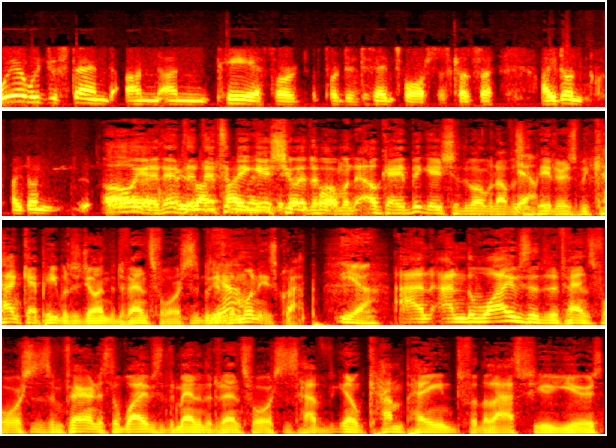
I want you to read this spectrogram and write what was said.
where would you stand on, on pay for for the defence forces? Because uh, I don't, I don't. Oh, uh, yeah, that's, that's a big any issue at the defence moment. Okay, a big issue at the moment, obviously, Yeah. Peter, is we can't get people to join the Defence Forces because Yeah. the money's crap. Yeah. And and the wives of the Defence Forces, in fairness, the wives of the men in the Defence Forces have, you know, campaigned for the last few years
